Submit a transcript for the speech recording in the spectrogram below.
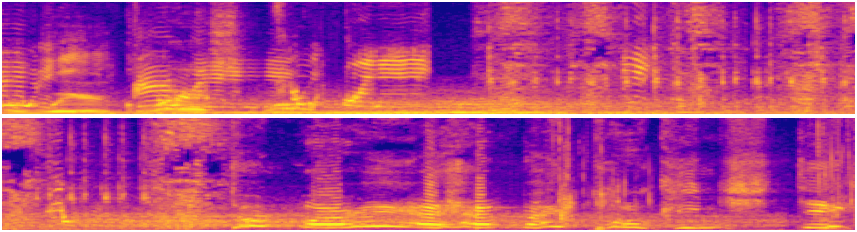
A weird glass block. Don't worry, I have my poking stick.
